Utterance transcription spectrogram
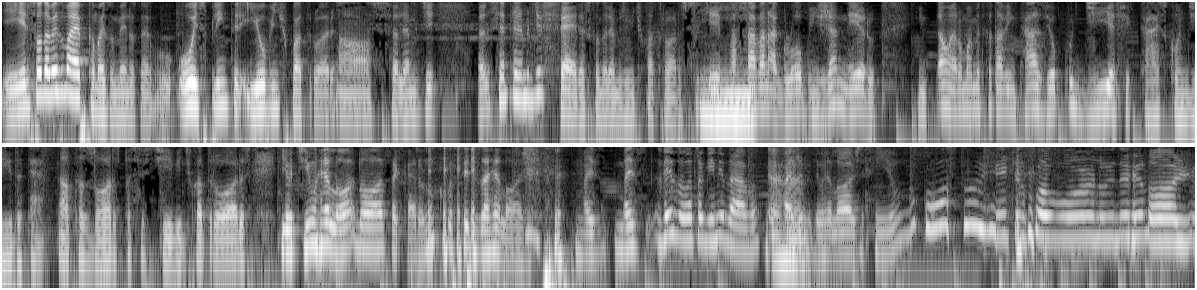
E eles são da mesma época, mais ou menos, né? O, o Splinter e o 24 Horas. Nossa, eu lembro de. Eu sempre lembro de férias quando eu lembro de 24 horas. Porque Sim. passava na Globo em janeiro. Então era um momento que eu tava em casa e eu podia ficar escondido até altas horas pra assistir 24 horas. E eu tinha um relógio. Nossa, cara, eu nunca gostei de usar relógio. Mas, mas vez ou outra alguém me dava. Meu pai Aham. já me deu relógio assim. Eu não gosto, gente, por favor, não me dê relógio.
